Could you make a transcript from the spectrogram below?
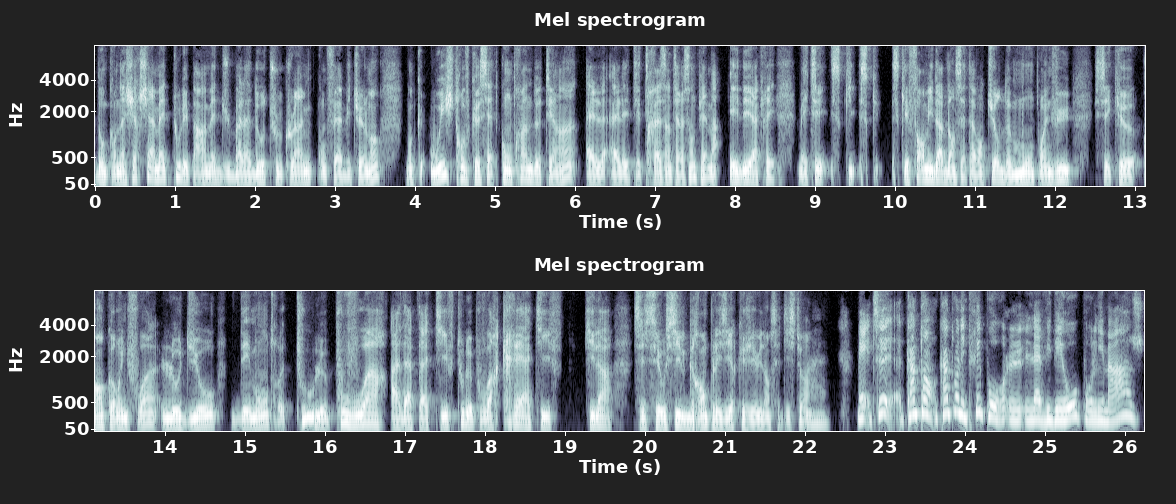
Donc on a cherché à mettre tous les paramètres du balado True Crime qu'on fait habituellement. Donc oui, je trouve que cette contrainte de terrain, elle, elle était très intéressante, puis elle m'a aidé à créer. Mais tu sais, ce qui est formidable dans cette aventure, de mon point de vue, c'est que encore une fois, l'audio démontre tout le pouvoir adaptatif, tout le pouvoir créatif qu'il a. C'est aussi le grand plaisir que j'ai eu dans cette histoire. Mais tu sais, quand on, quand on écrit pour la vidéo, pour l'image,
